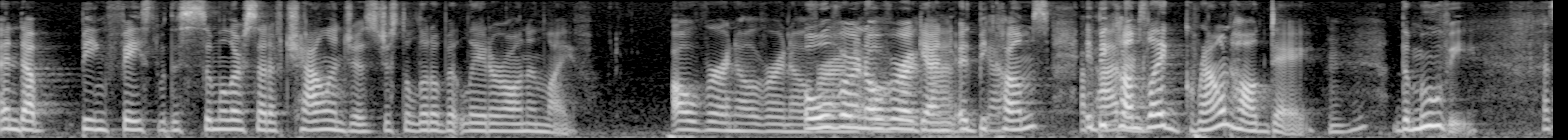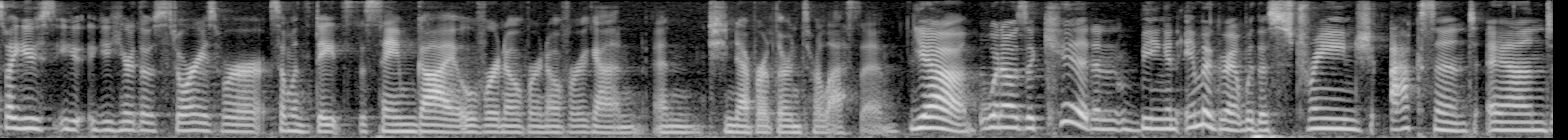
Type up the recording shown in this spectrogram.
end up being faced with a similar set of challenges just a little bit later on in life. over and over and over Over and over, again. It becomes A it becomes like Groundhog Day, the movie. That's why you, you you hear those stories where someone dates the same guy over and over and over again, and she never learns her lesson. Yeah. When I was a kid and being an immigrant with a strange accent and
